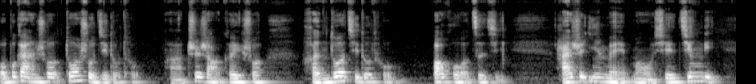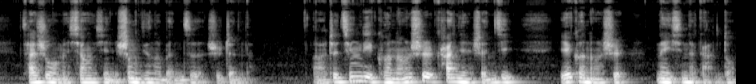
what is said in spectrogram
我不敢说多数基督徒啊，至少可以说很多基督徒，包括我自己，还是因为某些经历，才使我们相信圣经的文字是真的。啊，这经历可能是看见神迹，也可能是内心的感动，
